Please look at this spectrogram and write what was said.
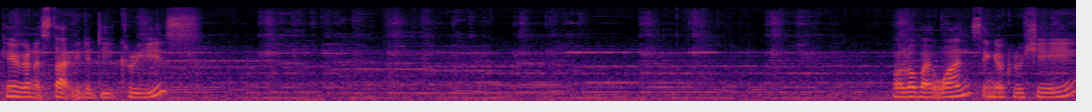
Okay, we're going to start with a decrease. Followed by one single crochet.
